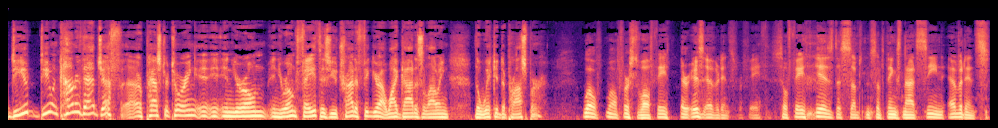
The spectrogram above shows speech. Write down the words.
do you do you encounter that jeff uh, or pastor Tauring in, in, your own in your own faith as you try to figure out why god is allowing the wicked to prosper well, well, first of all, faith, there is evidence for faith. So faith is the substance of things not seen, evidence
